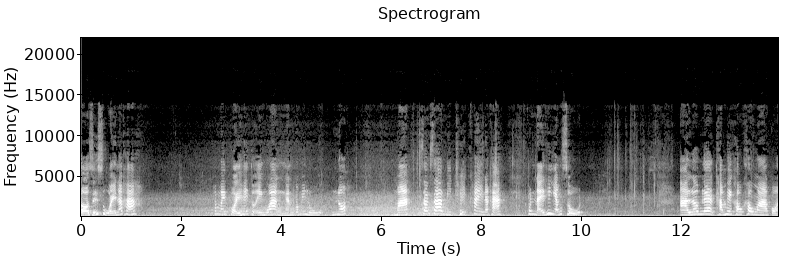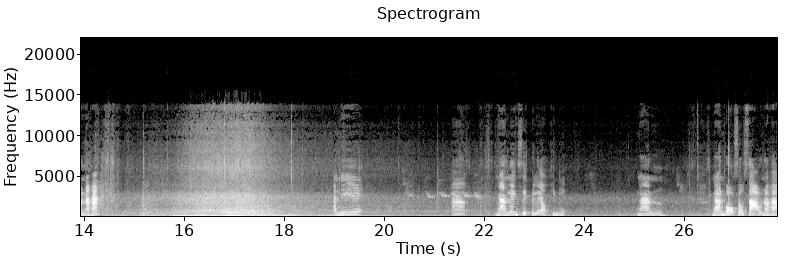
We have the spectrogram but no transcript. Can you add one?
ล่อๆสวยๆนะคะ ทำไมปล่อยให้ตัวเองว่างงั้นก็ไม่รู้เนาะมาสร้างซ่ามีทริคให้นะคะ คนไหนที่ยังโสดอ่าเริ่มแรกทำให้เขาเข้ามาก่อนนะคะ อันนี้อ่างานเร่งเสร็จไปแล้วทีนี้ งานงานบอกสาวๆนะคะ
